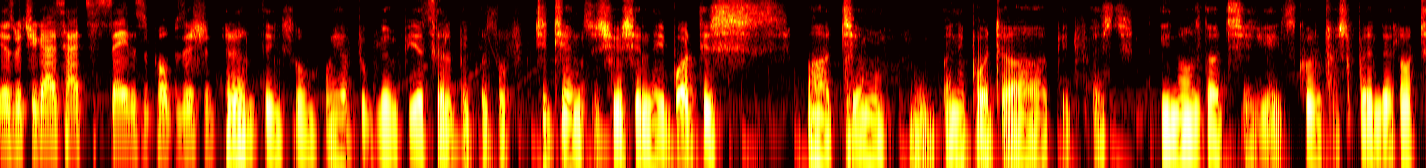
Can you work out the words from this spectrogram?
Here's what you guys had to say. This is pole position. I don't think so. We have to blame PSL because of TTM situation. They bought this uh, team when he bought uh, Bidvest. He knows that he's going to spend a lot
